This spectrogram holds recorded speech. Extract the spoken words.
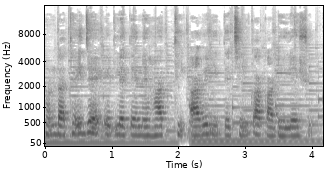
ઠંડા થઈ જાય એટલે તેને હાથથી આવી રીતે છિલકા કાઢી લેશું.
